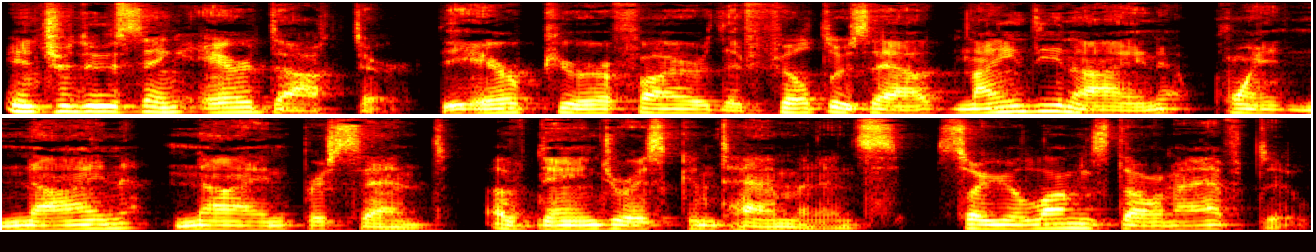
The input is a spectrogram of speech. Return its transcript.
Introducing Air Doctor, the air purifier that filters out 99.99% of dangerous contaminants so your lungs don't have to.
